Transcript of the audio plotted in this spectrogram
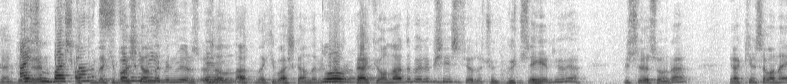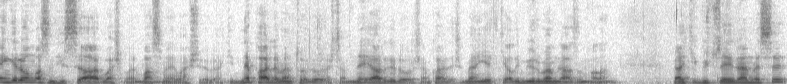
Yani Hayır, şimdi başkanlık aklındaki başkanlığı biz- bilmiyoruz. Evet. Özal'ın aklındaki başkanlığı bilmiyoruz. Doğru. Belki onlar da böyle bir şey istiyordu. Çünkü güç zehirliyor ya. Bir süre sonra ya kimse bana engel olmasın hissi ağır basma- basmaya başlıyor belki. Ne parlamentoyla uğraşacağım, ne yargıyla uğraşacağım kardeşim. Ben yetki alayım, yürümem lazım falan. Belki güç zehirlenmesi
